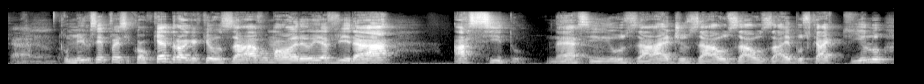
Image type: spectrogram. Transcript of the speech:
Caramba. Comigo sempre foi assim, qualquer droga que eu usava, uma hora eu ia virar assíduo, né, assim, usar, de usar, usar, usar e buscar aquilo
